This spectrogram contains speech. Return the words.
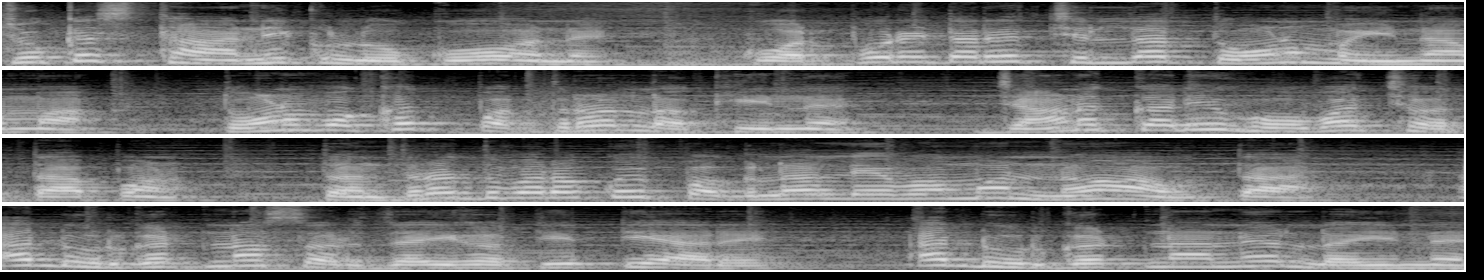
જોકે સ્થાનિક લોકો અને કોર્પોરેટરે છેલ્લા ત્રણ મહિનામાં ત્રણ વખત પત્ર લખીને જાણ કરી હોવા છતાં પણ તંત્ર દ્વારા કોઈ પગલાં લેવામાં ન આવતા આ દુર્ઘટના સર્જાઈ હતી ત્યારે આ દુર્ઘટનાને લઈને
